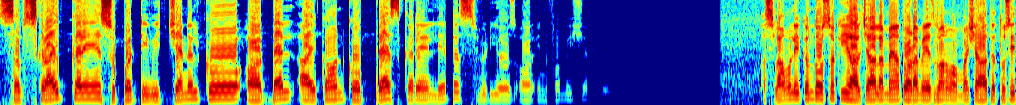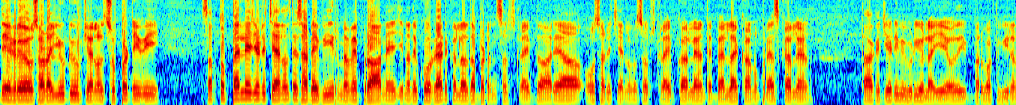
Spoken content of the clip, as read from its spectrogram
سبسکرائب کریں سپر ٹی وی چینل کو اور بیل آئیکن کو پریس کریں لیٹسٹ ویڈیوز اور انفارمیشن کے لیے۔ السلام علیکم دوستو، کی حال چال ہے؟ میں تھوڑا میزبان محمد شاہ تے تسی دیکھ رہے ہو ساڈا یوٹیوب چینل سپر ٹی وی۔ سب تو پہلے ਜਿਹੜੇ چینل ਤੇ ਸਾਡੇ ਵੀਰ نوے ਭਰਾ ਨੇ ਜਿਨ੍ਹਾਂ ਦੇ ਕੋਲ ਰੈੱਡ ਕਲਰ ਦਾ ਬਟਨ ਸਬਸਕ੍ਰਾਈਬ ਦਾ ਆ ਰਿਹਾ ਉਹ ਸਾਡੇ ਚੈਨਲ ਨੂੰ ਸਬਸਕ੍ਰਾਈਬ ਕਰ ਲੈਣ ਤੇ ਬੈਲ ਆਈਕਨ کر لین تاکہ جیڑی بھی ویڈیو لائیے ਵੀ ਵੀਡੀਓ ਲਾਈਏ ਉਹਦੀ ਬਰ ਵਕਤ ਵੀਰਾਂ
